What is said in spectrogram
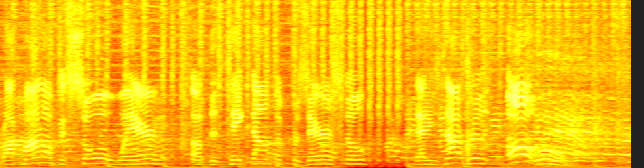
Rakhmonov is so aware of the takedowns of Prazeres, though, that he's not really... Oh!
